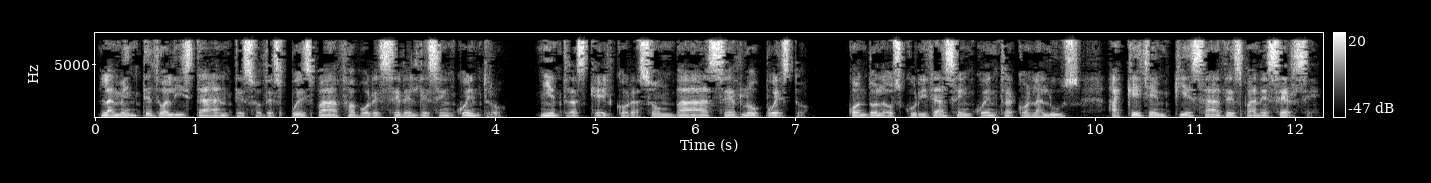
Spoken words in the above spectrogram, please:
La mente dualista antes o después va a favorecer el desencuentro, mientras que el corazón va a hacer lo opuesto. Cuando la oscuridad se encuentra con la luz, aquella empieza a desvanecerse.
